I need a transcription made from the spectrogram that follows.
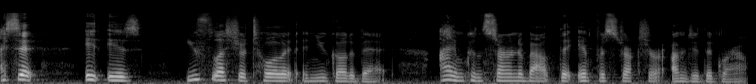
I said, It is you flush your toilet and you go to bed. I am concerned about the infrastructure under the ground.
